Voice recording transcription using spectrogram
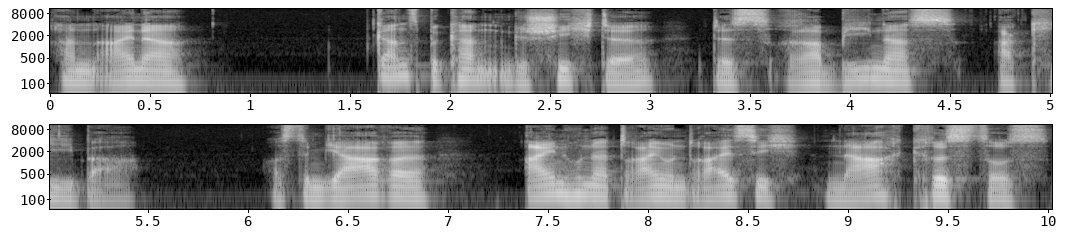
an einer ganz bekannten Geschichte, des Rabbiners Akiba. Aus dem Jahre 133 nach Christus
